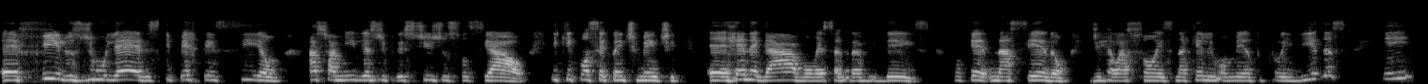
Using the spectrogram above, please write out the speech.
é, filhos de mulheres que pertenciam às famílias de prestígio social e que, consequentemente, é, renegavam essa gravidez porque nasceram de relações naquele momento proibidas e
